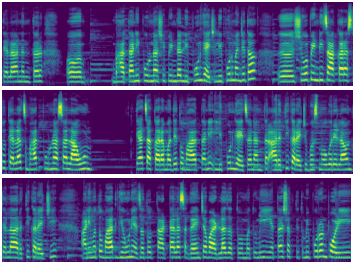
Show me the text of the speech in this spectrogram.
त्याला नंतर भाताने पूर्ण अशी पिंड लिपून घ्यायची. लिपून म्हणजे तर शिवपिंडीचा आकार असतो त्यालाच भात पूर्ण असा लावून त्याच आकारामध्ये तो भाताने लिपून घ्यायचा. नंतर आरती करायची भस्म वगैरे लावून त्याला आरती करायची आणि मग तो भात घेऊन यायचा. तो ताटाला सगळ्यांच्या वाढला जातो. मग तुम्ही यथाशक्ती तुम्ही पुरणपोळी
